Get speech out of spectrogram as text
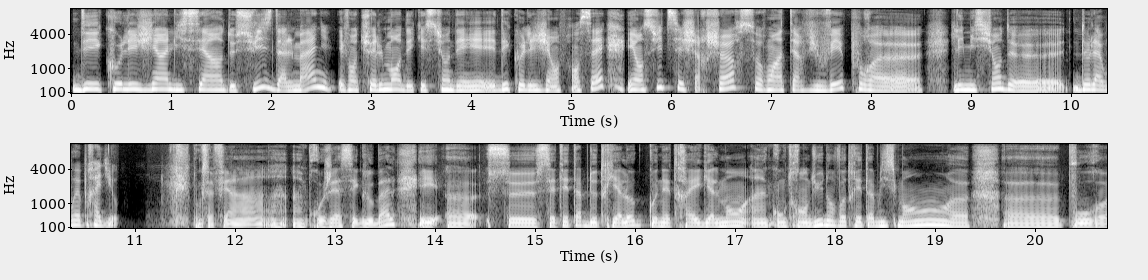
des collégiens lycéens de Suisse, d'Allemagne, éventuellement des questions des, des collégiens en français. Et ensuite, ces chercheurs seront interviewés pour euh, l'émission de, de la web radio. Donc ça fait un, projet assez global. Et euh, ce, cette étape de trialogue connaîtra également un compte rendu dans votre établissement euh, euh, pour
